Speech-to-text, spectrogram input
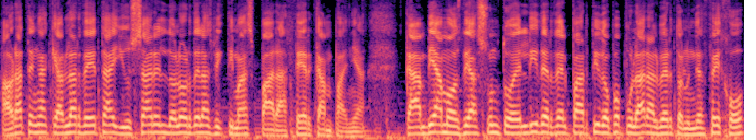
ahora tenga que hablar de ETA y usar el dolor de las víctimas para hacer campaña. Cambiamos de asunto. El líder del Partido Popular, Alberto Núñez Feijóo,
